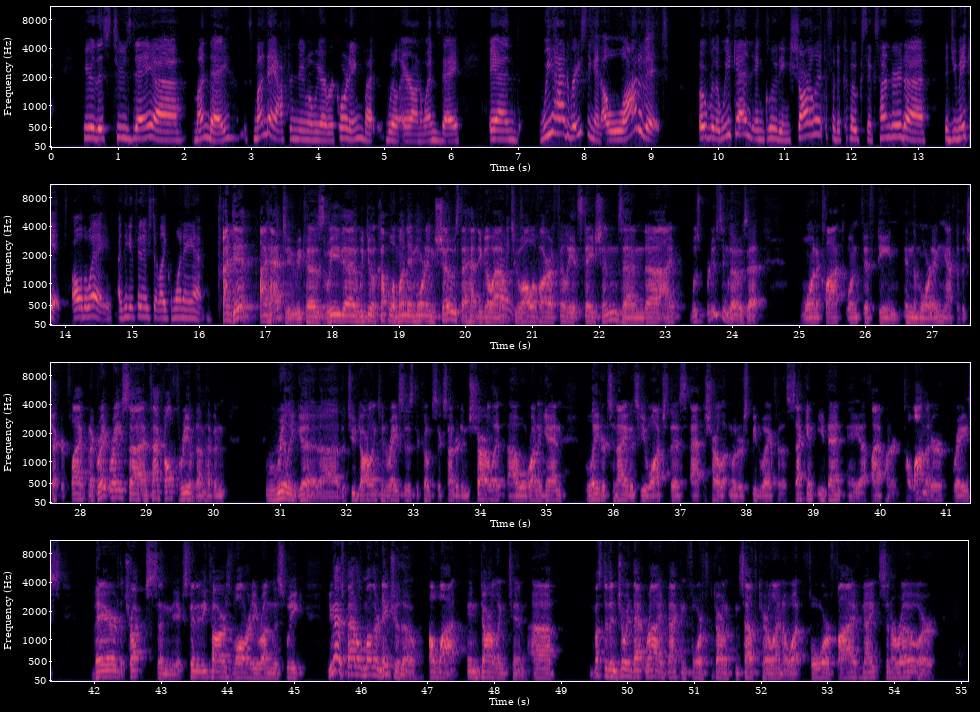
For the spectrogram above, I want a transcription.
here this Tuesday, uh, Monday. It's Monday afternoon when we are recording, but we'll air on Wednesday. And we had racing in a lot of it over the weekend, including Charlotte for the Coke 600. Uh, did you make it all the way? I think it finished at like 1 a.m. I did. I had to because we uh, we do a couple of Monday morning shows that had to go out right. to all of our affiliate stations, and uh, I was producing those at one o'clock, one fifteen in the morning after the checkered flag. But a great race. Uh, in fact, all three of them have been really good. Uh, the two Darlington races, the Coke 600 in Charlotte, uh, will run again later tonight as you watch this at Charlotte Motor Speedway for the second event, a uh, 500 kilometer race there. The trucks and the Xfinity cars have already run this week. You guys battled Mother Nature, though, a lot in Darlington. Uh, must have enjoyed that ride back and forth to Darlington, South Carolina, what, four or five nights in a row, or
